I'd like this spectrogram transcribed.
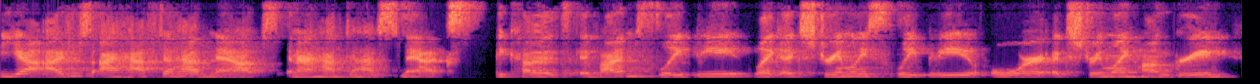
Yeah, I just I have to have naps and I have to have snacks because if I'm sleepy, like extremely sleepy or extremely hungry,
